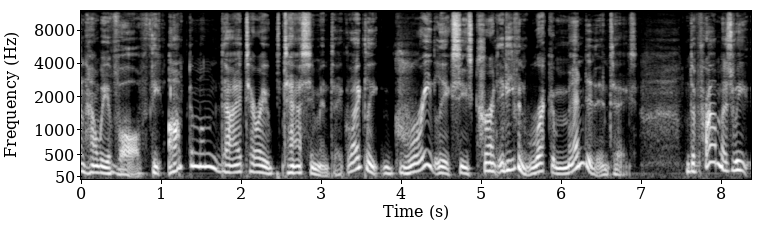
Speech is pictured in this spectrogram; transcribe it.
on how we evolve, the optimum dietary potassium intake likely greatly exceeds current and even recommended intakes. The problem is we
